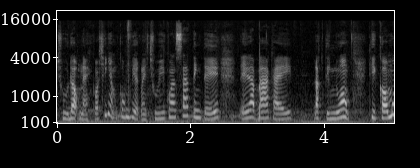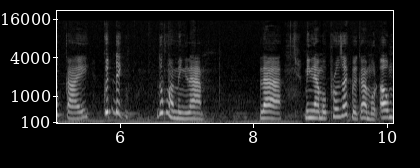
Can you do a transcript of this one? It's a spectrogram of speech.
chủ động này có trách nhiệm công việc này chú ý quan sát tinh tế đấy là ba cái đặc tính đúng không? Thì có một cái quyết định lúc mà mình làm là mình làm một project với cả một ông.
